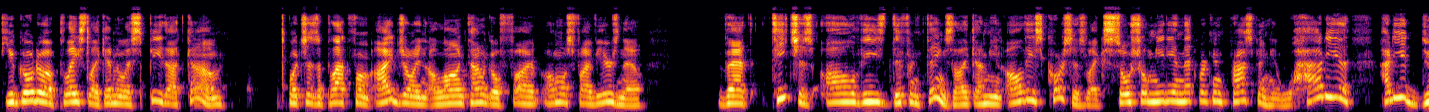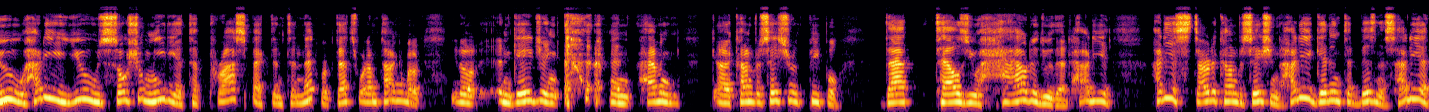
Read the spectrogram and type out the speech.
if you go to a place like mlsp.com which is a platform I joined a long time ago five almost five years now that teaches all these different things. Like I mean all these courses like social media networking prospecting. How do you how do you do how do you use social media to prospect and to network? That's what I'm talking about. You know engaging and having a conversation with people that tells you how to do that. How do you how do you start a conversation? How do you get into business? How do you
